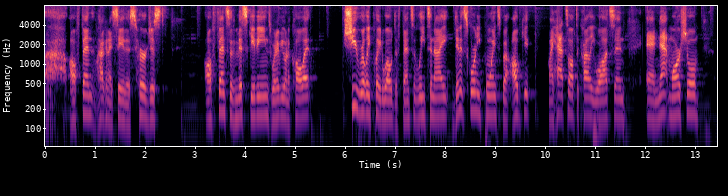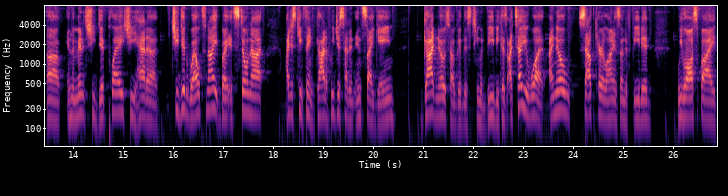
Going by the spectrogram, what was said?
uh offense. How can I say this? Her just offensive misgivings, whatever you want to call it she really played well defensively tonight. Didn't score any points, but I'll get my hats off to Kylee Watson and Nat Marshall. Uh, in the minutes she did play, she had a she did well tonight, but it's still not. I just keep thinking, God, if we just had an inside game, God knows how good this team would be. Because I tell you what, I know South Carolina is undefeated. We lost by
